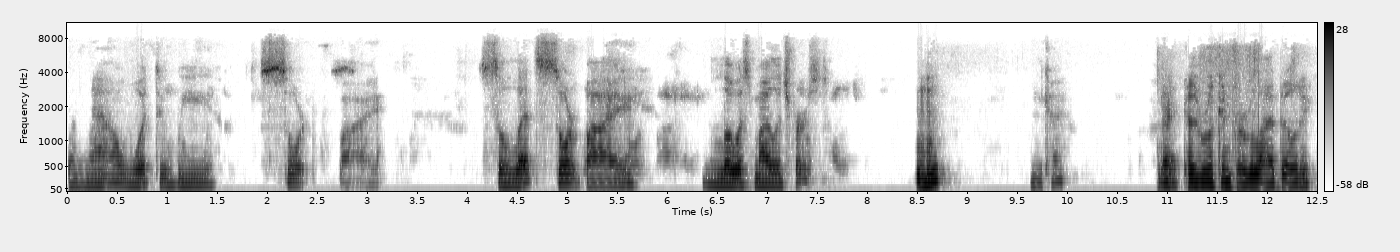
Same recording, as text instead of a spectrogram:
So now what do we sort by? So let's sort by lowest mileage first. Mm-hmm. Okay. All right, because we're looking for reliability.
